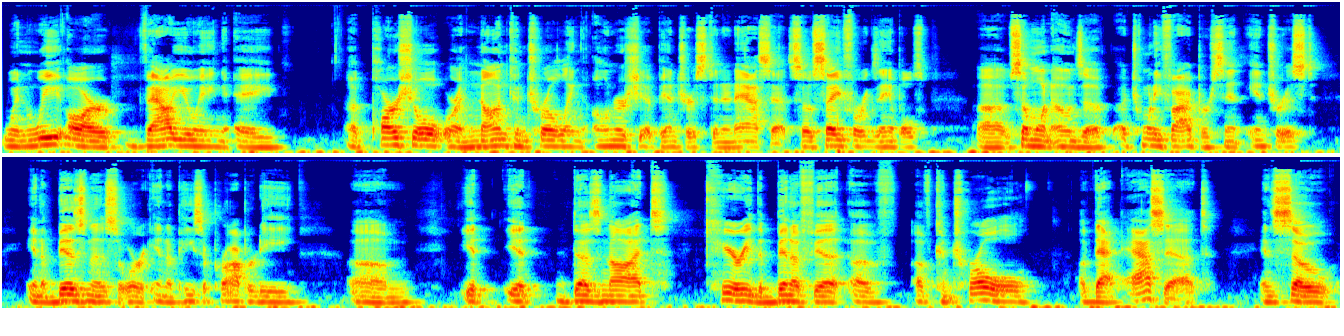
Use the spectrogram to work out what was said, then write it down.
when we are valuing a a partial or a non-controlling ownership interest in an asset. So, say for example, uh, someone owns a, a 25% interest in a business or in a piece of property. Um, it it does not carry the benefit of of control of that asset, and so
